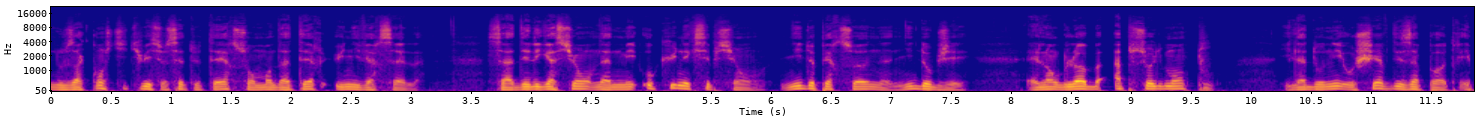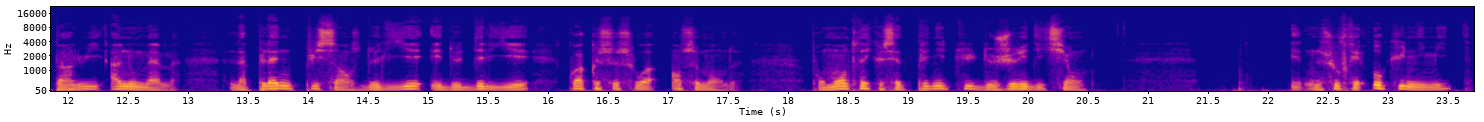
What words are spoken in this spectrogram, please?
nous a constitué sur cette terre son mandataire universel. Sa délégation n'admet aucune exception, ni de personne, ni d'objet. Elle englobe absolument tout. Il a donné au chef des apôtres et par lui à nous-mêmes la pleine puissance de lier et de délier quoi que ce soit en ce monde. Pour montrer que cette plénitude de juridiction ne souffrait aucune limite,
